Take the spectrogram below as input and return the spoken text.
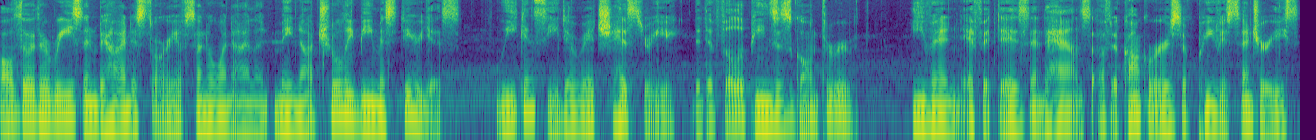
Although the reason behind the story of San Juan Island may not truly be mysterious, we can see the rich history that the Philippines has gone through. Even if it is in the hands of the conquerors of previous centuries,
